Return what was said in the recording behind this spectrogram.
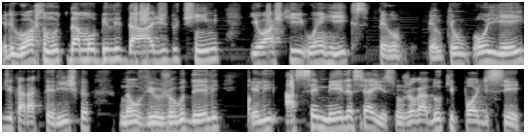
Ele gosta muito da mobilidade do time e eu acho que o Henrique, pelo, pelo que eu olhei de característica, não vi o jogo dele, ele assemelha-se a isso. Um jogador que pode ser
